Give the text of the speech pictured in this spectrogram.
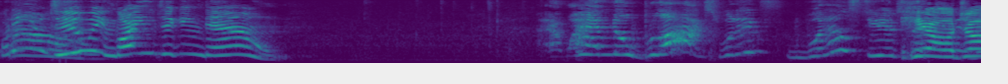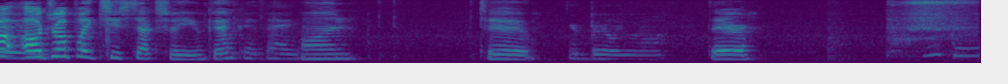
What are Oh. you doing? Why are you digging down? I have no blocks. What ex- What else do you expect? Here, I'll drop. I'll drop like two stacks for you. Okay. Okay, thanks. One, two, You barely went off. There. Okay.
